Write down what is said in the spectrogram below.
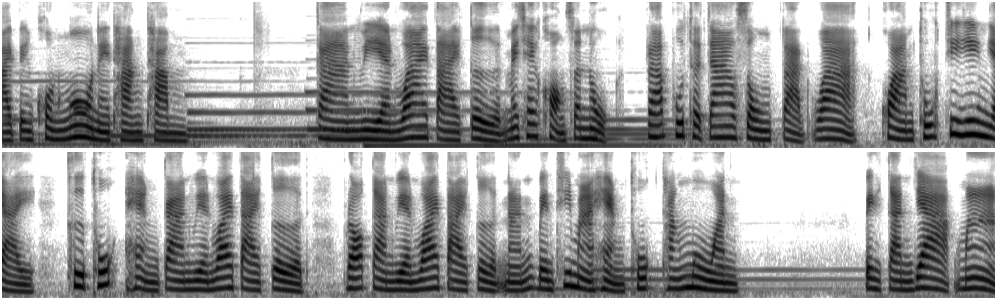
ายเป็นคนโง่ในทางธรรม การเวียนว่ายตายเกิดไม่ใช่ของสนุก พระพุทธเจ้าทรงตรัสว่า ความทุกข์ที่ยิ่งใหญ่ คือทุกข์แห่งการเวียนว่ายตายเกิด เพราะการเวียนว่ายตายเกิดนั้นเป็นที่มาแห่งทุกข์ทั้งมวล เป็นการยากมาก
